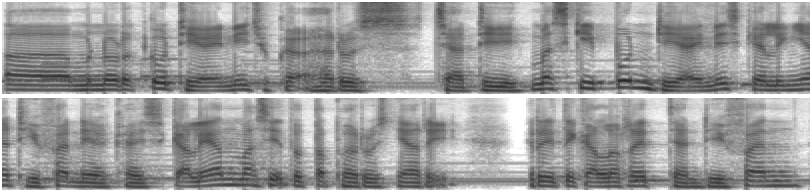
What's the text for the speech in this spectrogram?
uh, menurutku dia ini juga harus jadi. Meskipun dia ini scalingnya defense ya guys. Kalian masih tetap harus nyari critical rate dan defense.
